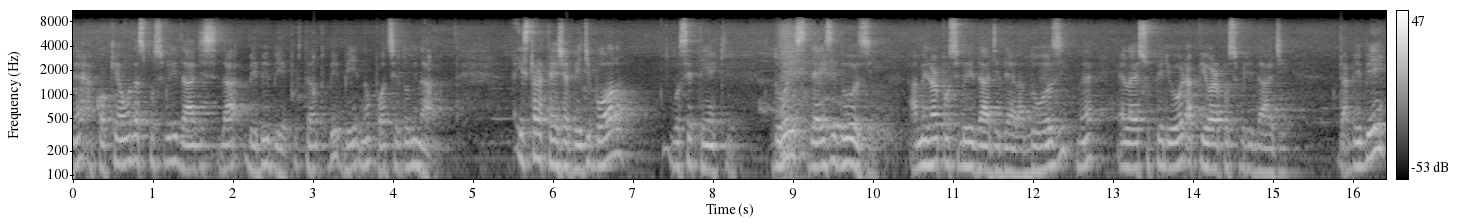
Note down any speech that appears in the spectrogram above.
né, a qualquer uma das possibilidades da BBB. Portanto, BB não pode ser dominado. Estratégia B de bola, você tem aqui 2, 10 e 12. A melhor possibilidade dela, 12, né, ela é superior à pior possibilidade da BB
